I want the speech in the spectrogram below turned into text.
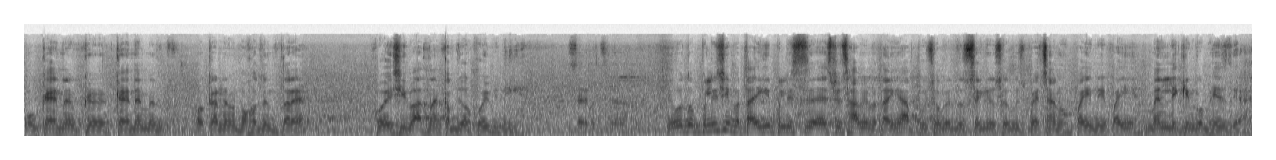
वो कहने कहने में और करने में बहुत अंतर है। कोई ऐसी बात ना, कमज़ोर कोई भी नहीं है। सर, कुछ वो तो पुलिस ही बताएगी पुलिस एस पी साहब ही बताएँगे। आप पूछोगे तो उससे कि उसकी कुछ पहचान हो पाई नहीं पाई मैंने लेकिन को भेज दिया है।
